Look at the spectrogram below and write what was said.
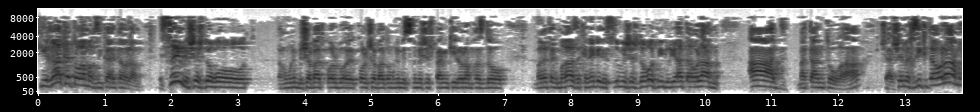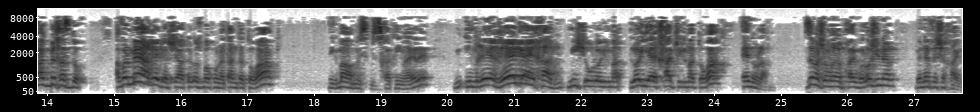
כי רק התורה מחזיקה את העולם. 26 דורות, אנחנו אומרים בשבת, כל, כל שבת אומרים 26 פעמים כי לעולם חסדו. אומרת הגמרא, זה כנגד 26 דורות מבריאת העולם עד מתן תורה, שהשם החזיק את העולם רק בחסדו. אבל מהרגע שהקדוש ברוך הוא נתן את התורה, נגמר המשחקים האלה. אם רגע אחד מישהו לא, ילמד, לא יהיה אחד שילמד תורה, אין עולם. זה מה שאומר רב חיים וולוז'ינר בנפש החיים.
